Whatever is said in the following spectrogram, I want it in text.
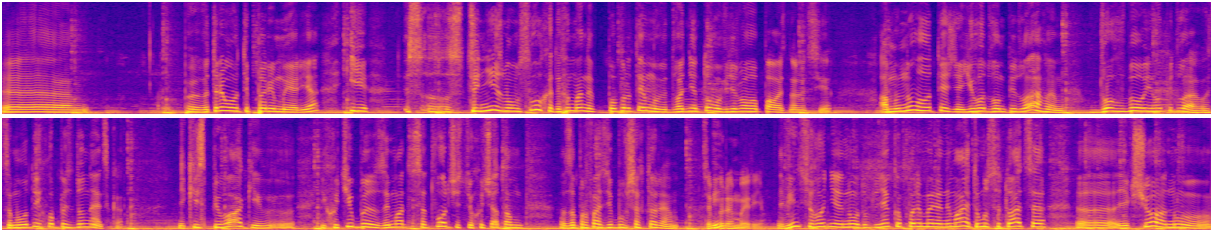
Е, Витримувати перемир'я і з, з цинізмом слухати. У мене побратимові два дні тому відірвало палець на руці. А минулого тижня його двом підлеглим, двох вбило його підлеглих. Це молодий хлопець з Донецька, який співак і, і хотів би займатися творчістю, хоча там за професією був шахтарем. Це Він- перемир'я. він сьогодні, ну тобто ніякого перемиря немає, тому ситуація, е, якщо ну.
